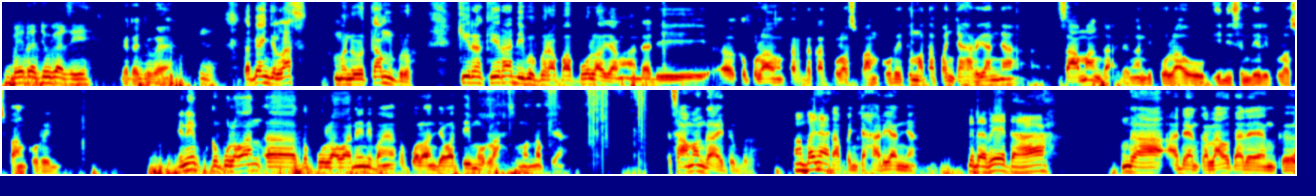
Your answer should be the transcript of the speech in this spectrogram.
beda juga sih. beda juga ya. Ya. Tapi yang jelas menurut kamu bro, kira-kira di beberapa pulau yang ada di eh, kepulauan terdekat Pulau Sepangkur itu mata pencahariannya sama nggak dengan di pulau ini sendiri Pulau Sepangkur ini? Ini kepulauan eh, kepulauan ini bang ya, kepulauan Jawa Timur lah, Sumeneb ya. Sama nggak itu bro? Ah, Banyak Mata pencahariannya? beda-beda. Enggak, ada yang ke laut, ada yang ke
